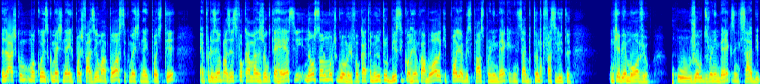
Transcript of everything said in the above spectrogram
Mas eu acho que uma coisa que o Matt Nagy pode fazer, uma aposta que o Matt Nagy pode ter, é, por exemplo, às vezes focar mais no jogo terrestre, não só no Montgomery, focar também no Trubisky correndo com a bola, que pode abrir espaço para o running back. A gente sabe o tanto que facilita um QB móvel o jogo dos running backs. A gente sabe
